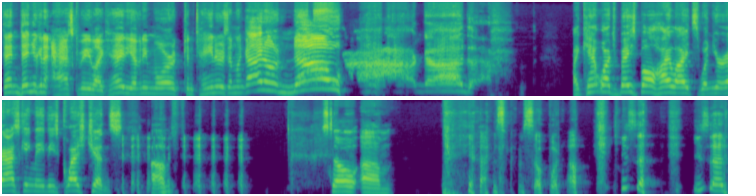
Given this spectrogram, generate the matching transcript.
Then then you're gonna ask me like, "Hey, do you have any more containers?" I'm like, "I don't know." Ah, God. I can't watch baseball highlights when you're asking me these questions. Um, so, um, yeah, I'm, I'm so put out. You said, you said,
